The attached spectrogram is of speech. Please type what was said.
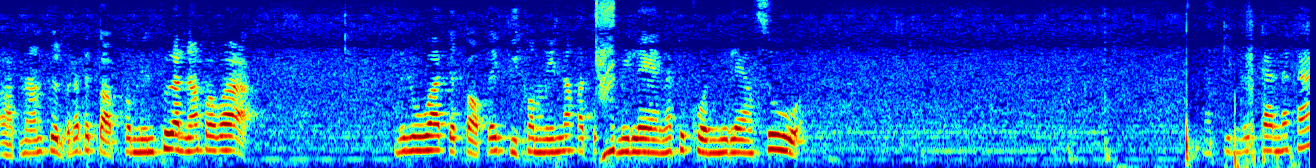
อาบน้ำเสร็จแล้วก็ไปตอบคอมเมนต์เพื่อนนะเพราะว่า ไม่รู้ว่าจะตอบได้กี่คอมเมนต์นะคะทุกคนมีแรงนะทุกคนมีแรงสู้มากินด้วยกันนะคะ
